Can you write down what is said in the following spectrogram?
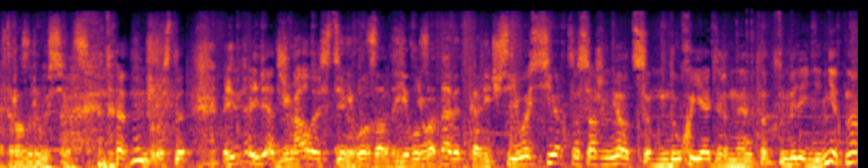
От разрыва сердца. Да, ну просто, или от жалости. Его, зад, его, его задавит количество. Его сердце сожмется двухъядерное от умиления. Нет, но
